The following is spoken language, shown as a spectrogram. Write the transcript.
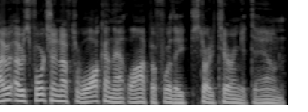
I, I was fortunate enough to walk on that lot before they started tearing it down,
